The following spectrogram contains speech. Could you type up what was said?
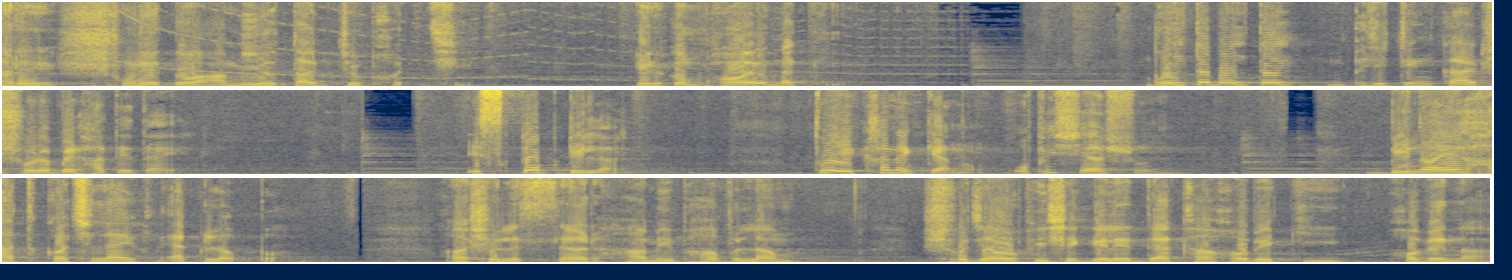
আরে শুনে তো আমিও তাজ্জুব হচ্ছি। এরকম হয় নাকি? বলতে বলতে ভিজিটিং কার্ড সৌরভের হাতে দেয়। স্ক্র্যাপ ডিলার তো এখানে কেন? অফিসে আসুন। বিনয়ে হাত কচলায় একলব্য। আসলে স্যার, আমি ভাবলাম, সোজা অফিসে গেলে দেখা হবে কি হবে না।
